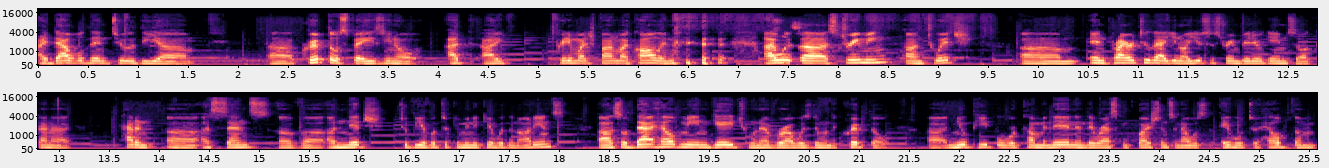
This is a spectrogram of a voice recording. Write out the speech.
I dabbled into the um, uh, crypto space, you know, I, I pretty much found my calling. I was streaming on Twitch. Um, and prior to that, you know, I used to stream video games, so I kind of had an, uh, a sense of uh, a niche to be able to communicate with an audience. Uh, so that helped me engage whenever I was doing the crypto. Uh, new people were coming in and they were asking questions, and I was able to help them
